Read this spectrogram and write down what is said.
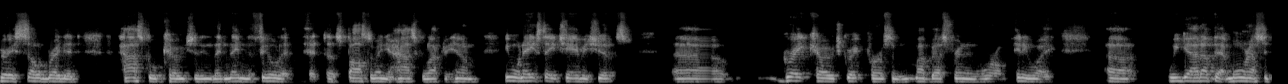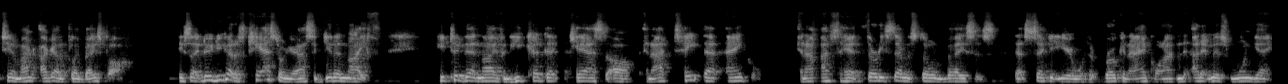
very celebrated high school coach, and they named the field at, at uh, Spotsylvania High School after him. He won eight state championships. Uh, great coach, great person, my best friend in the world. Anyway, uh, we got up that morning. I said, Tim, I, I got to play baseball. He's like, dude, you got a cast on your. I said, get a knife. He took that knife and he cut that cast off, and I taped that ankle. And I had 37 stolen bases that second year with a broken ankle. And I, I didn't miss one game.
